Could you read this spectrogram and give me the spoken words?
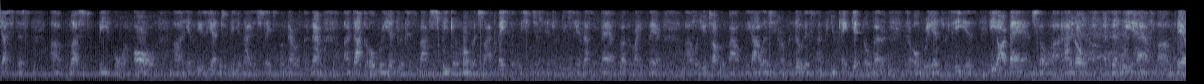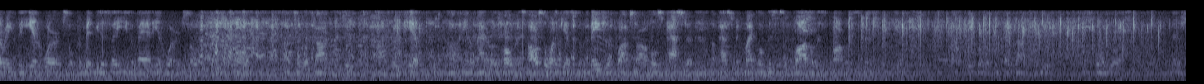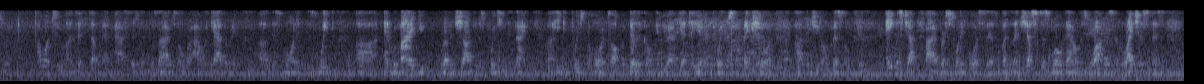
justice uh, must be for all uh, in these yet to be United States of America. Now, uh, Dr. Obery Hendricks is about to speak in a moment, so I basically should just introduce him. That's a bad brother right there. Uh, when you talk about theology, hermeneutics, I mean, you can't get no better than Obery Hendricks. He is, he are bad. So, uh, and I know that we have uh, buried the N word, so permit me to say he's a bad N word. So, uh, To him uh, in a matter of moments. I also want to give some major props to our host pastor, uh, Pastor McMichael. This is a marvelous, marvelous ministry here in God for you for your ministry. I want to uh, lift up that passage that presides over our gathering uh, this morning, this week, uh, and remind you, Reverend Sharpton is preaching tonight uh, he can preach the horns off of Billy Goat if you have yet to hear him preach. So make sure uh, that you don't miss him. Amos chapter 5, verse 24 says, But let justice roll down as waters and righteousness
